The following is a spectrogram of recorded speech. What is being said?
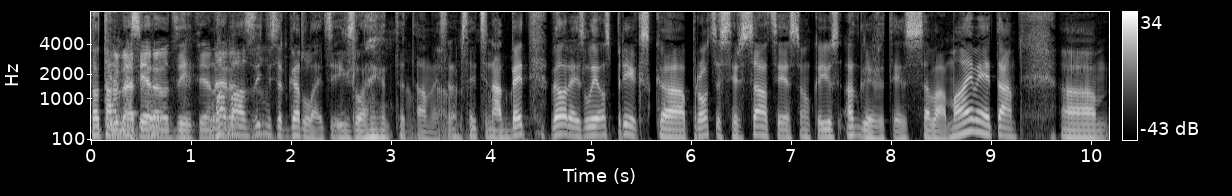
No tā mēs ieraudzīt, ja labās ziņas ir garlaicīgas, lai tā mēs varam secināt. Bet vēlreiz liels prieks, ka process ir sācies un ka jūs atgriežaties savā mājvietā. Um,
